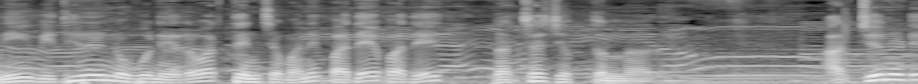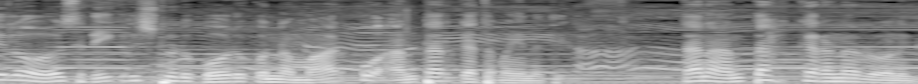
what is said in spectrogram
నీ విధిని నువ్వు నిర్వర్తించమని పదే పదే నచ్చ చెప్తున్నాడు. అర్జునుడిలో శ్రీకృష్ణుడు కోరుకున్న మార్పు అంతర్గతమైనది. తన అంతఃకరణలోనిది.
